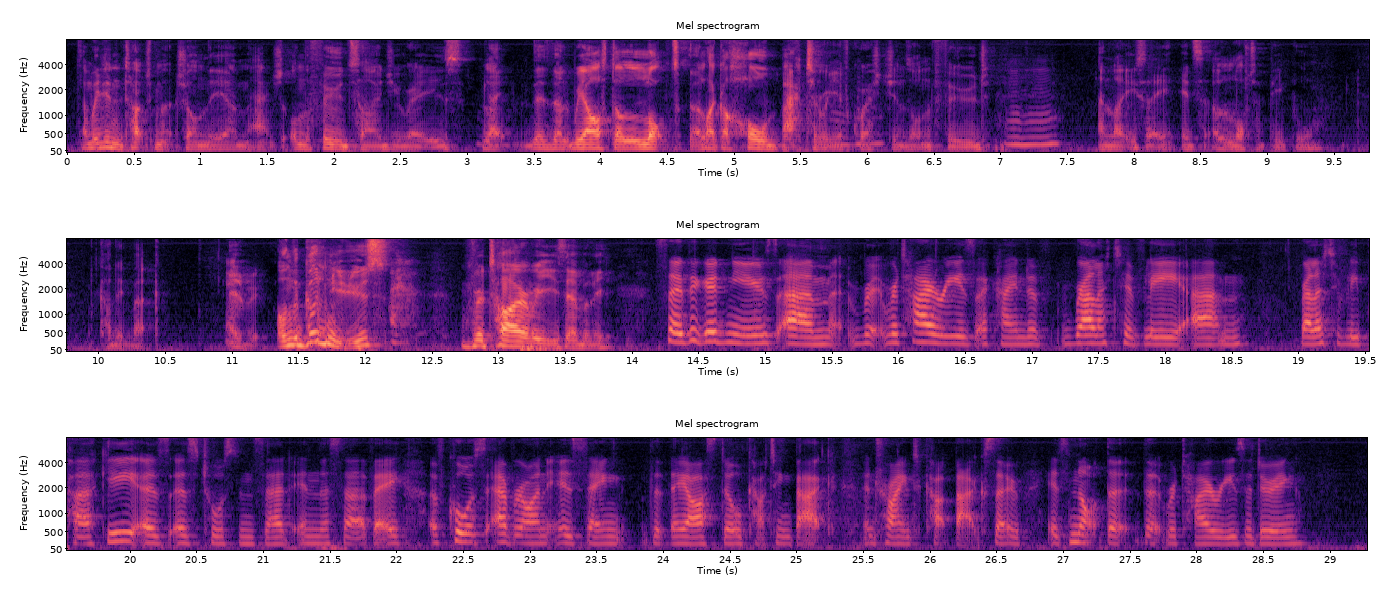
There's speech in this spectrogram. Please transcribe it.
And we didn't touch much on the um, actual, on the food side you raise. Like the, we asked a lot, like a whole battery of questions on food, and like you say, it's a lot of people cutting back. Anyway, on the good news, retirees, Emily. So the good news, um, re- retirees are kind of relatively um, relatively perky, as, as Torsten said in the survey. Of course, everyone is saying that they are still cutting back and trying to cut back. So it's not that, that retirees are doing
